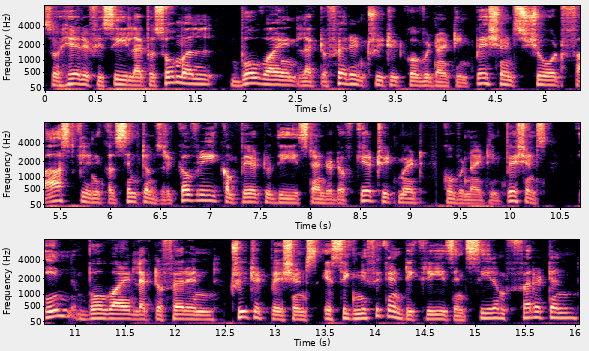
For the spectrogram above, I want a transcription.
So here if you see liposomal bovine lactoferrin treated COVID-19 patients showed fast clinical symptoms recovery compared to the standard of care treatment COVID-19 patients. In bovine lactoferrin treated patients, a significant decrease in serum ferritin,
